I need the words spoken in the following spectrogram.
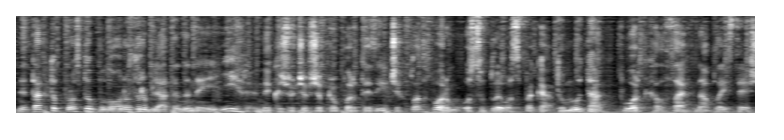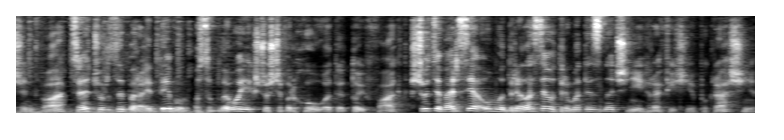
не так-то просто було розробляти на неї ігри, не кажучи вже про порти з інших платформ, особливо з ПК. Тому так, порт Half-Life на PlayStation 2 це чорт забирай дивом, особливо якщо ще враховувати той факт, що ця версія умудрилася отримати значні графічні покращення.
